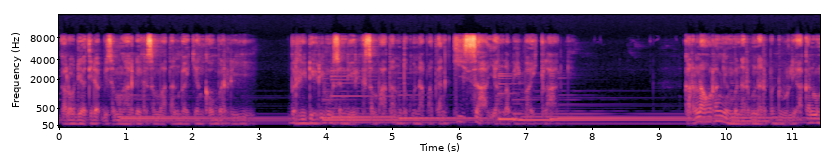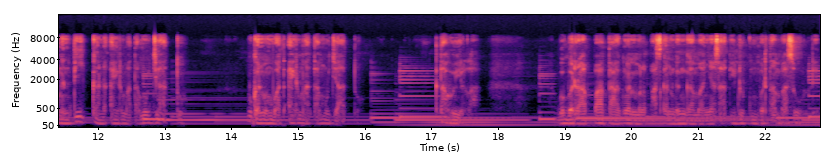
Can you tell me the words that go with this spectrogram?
kalau dia tidak bisa menghargai kesempatan baik yang kau beri, beri dirimu sendiri kesempatan untuk mendapatkan kisah yang lebih baik lagi. Karena orang yang benar-benar peduli akan menghentikan air matamu jatuh, bukan membuat air matamu jatuh. Ketahuilah, beberapa tangan melepaskan genggamannya saat hidupmu bertambah sulit,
